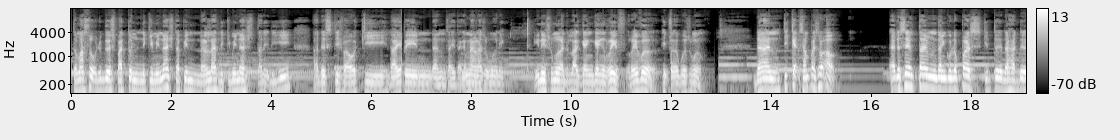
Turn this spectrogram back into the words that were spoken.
Termasuk juga sepatu Nicki Minaj tapi lelah Nicki Minaj tarik diri. Ada Steve Aoki, Diane Payne dan saya tak kenal lah semua ni. Ini semua adalah geng-geng rave, raver, hipster apa semua. Dan tiket sampai sold out At the same time dan minggu lepas kita dah ada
